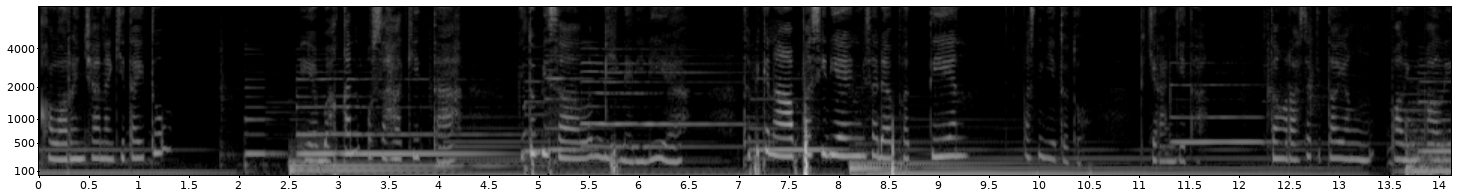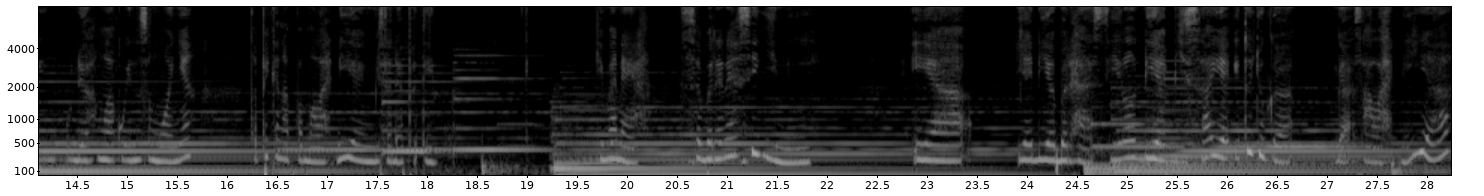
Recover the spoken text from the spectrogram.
kalau rencana kita itu ya bahkan usaha kita itu bisa lebih dari dia. Tapi kenapa sih dia yang bisa dapetin? Pasti gitu tuh pikiran kita kita ngerasa kita yang paling-paling udah ngelakuin semuanya tapi kenapa malah dia yang bisa dapetin? Gimana ya? Sebenarnya sih gini. Ya ya dia berhasil dia bisa ya itu juga gak salah dia.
